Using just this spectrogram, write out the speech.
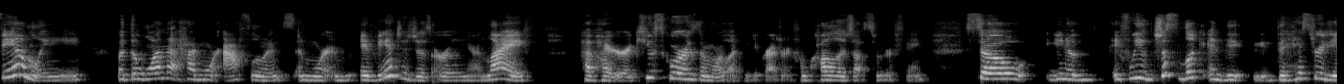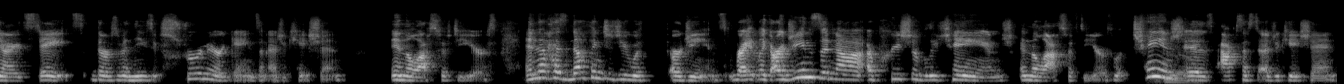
family, but the one that had more affluence and more advantages earlier in life have higher IQ scores, they're more likely to graduate from college, that sort of thing. So, you know, if we just look at the, the history of the United States, there's been these extraordinary gains in education in the last 50 years. And that has nothing to do with our genes, right? Like our genes did not appreciably change in the last 50 years. What changed Yeah. is access to education,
